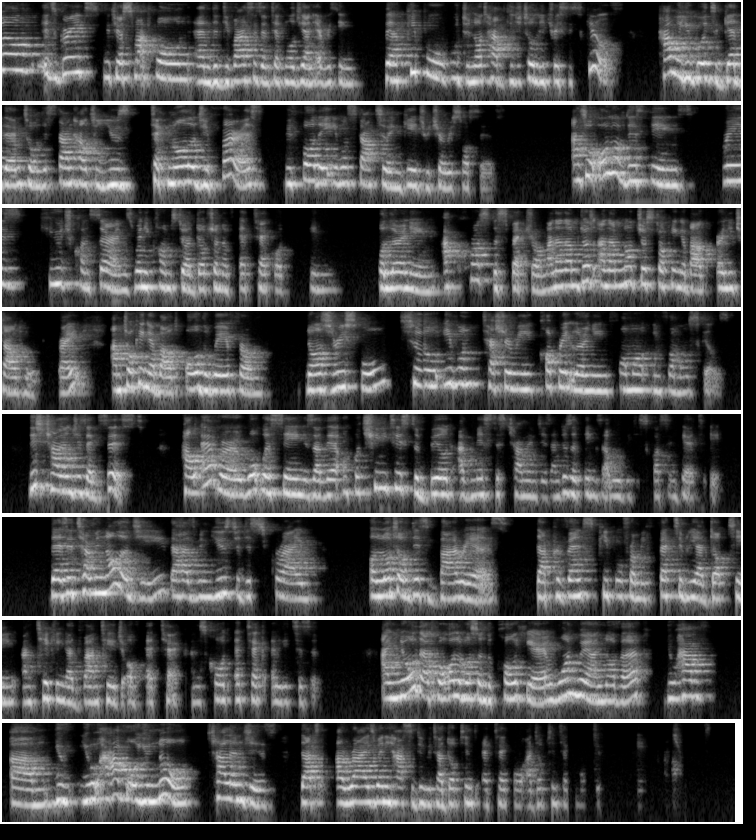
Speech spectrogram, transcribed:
well, it's great with your smartphone and the devices and technology and everything. There are people who do not have digital literacy skills. How are you going to get them to understand how to use technology first before they even start to engage with your resources? And so all of these things raise huge concerns when it comes to adoption of edtech or in for learning across the spectrum. And then I'm just and I'm not just talking about early childhood, right? I'm talking about all the way from nursery school to even tertiary corporate learning, formal, informal skills. These challenges exist. However, what we're saying is that there are opportunities to build amidst these challenges, and those are things that we'll be discussing here today. There's a terminology that has been used to describe a lot of these barriers that prevents people from effectively adopting and taking advantage of edtech, and it's called edtech elitism. I know that for all of us on the call here, one way or another, you have um, you you have or you know challenges that arise when it has to do with adopting edtech or adopting technology.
